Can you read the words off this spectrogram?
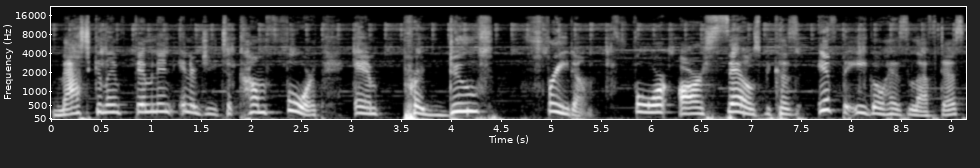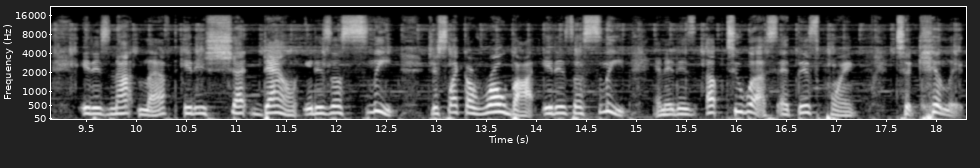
masculine, feminine energy to come forth and produce freedom for ourselves because if the ego has left us, it is not left, it is shut down, it is asleep. Just like a robot, it is asleep, and it is up to us at this point to kill it.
